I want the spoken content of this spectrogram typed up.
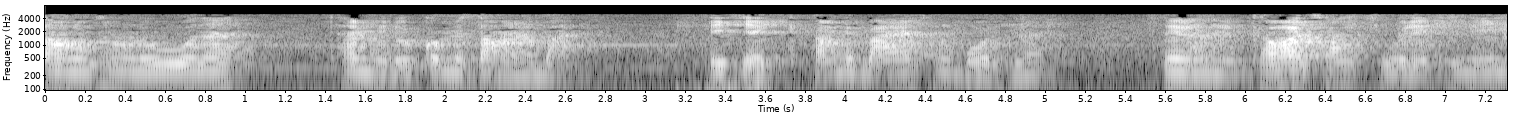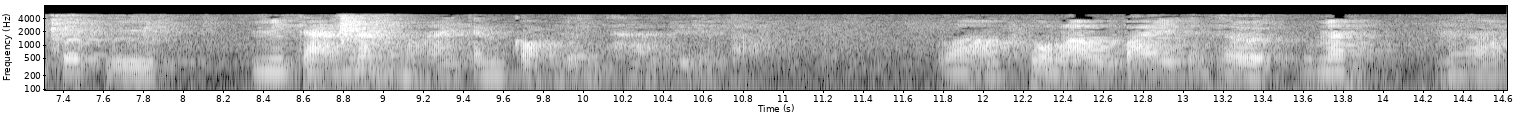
ต้องรู้ทั้งรู้นะ ถ้าไม่รู้ก็ไม่ต้องอาบัตที่เขียนคำอธิบายข้างบนนะหนึ่งคาว่าช่างชูในที่นี้ก็คือมีการนัดหมายกันก่อนเดินทางนะครับ ว่าพวกเราไปกันเถอะใช่ไหมนะครับ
